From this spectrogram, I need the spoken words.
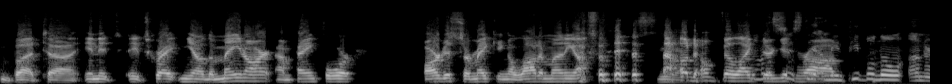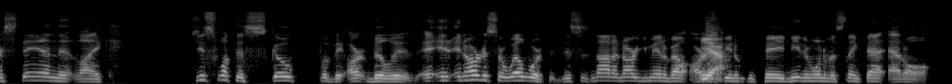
but uh, and it's it's great. You know, the main art I'm paying for artists are making a lot of money off of this. Yeah. I don't feel like well, they're getting robbed. I mean, people don't understand that, like, just what the scope of the art bill is. And, and artists are well worth it. This is not an argument about artists yeah. being overpaid. Neither one of us think that at all.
